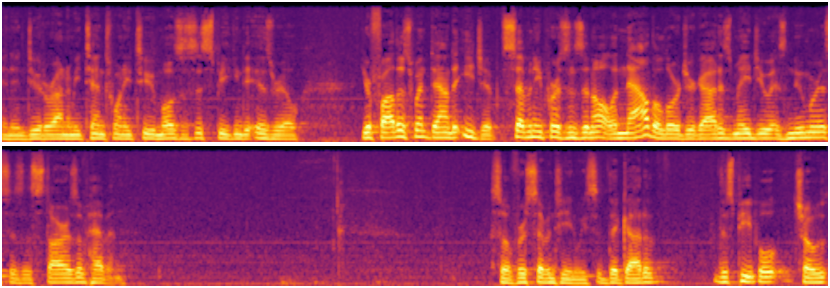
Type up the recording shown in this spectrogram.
And in Deuteronomy 10:22, Moses is speaking to Israel, "Your fathers went down to Egypt, 70 persons in all, and now the Lord your God has made you as numerous as the stars of heaven." So verse 17, we said the God of this people chose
